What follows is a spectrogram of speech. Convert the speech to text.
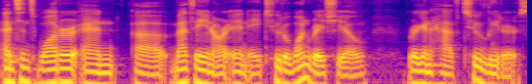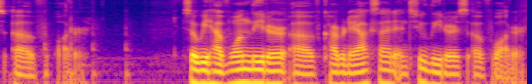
And since water and uh, methane are in a 2 to 1 ratio, we're going to have 2 liters of water. So we have 1 liter of carbon dioxide and 2 liters of water.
